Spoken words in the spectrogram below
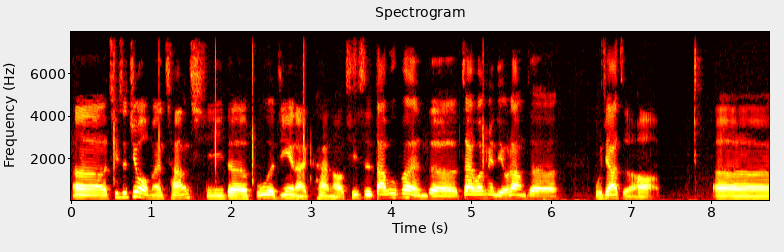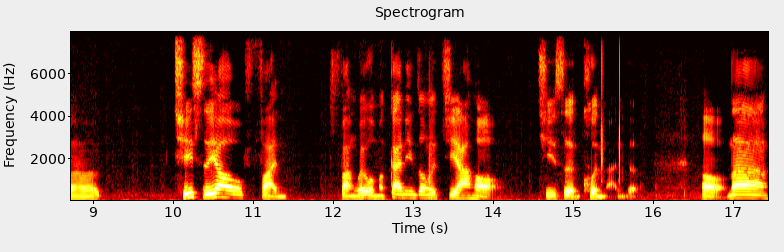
呃，其实就我们长期的服务的经验来看哦，其实大部分的在外面流浪的无家者哦，呃，其实要返返回我们概念中的家哈，其实是很困难的哦。那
